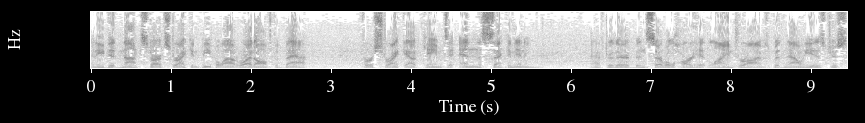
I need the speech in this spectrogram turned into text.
And he did not start striking people out right off the bat. First strikeout came to end the second inning after there had been several hard hit line drives, but now he has just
